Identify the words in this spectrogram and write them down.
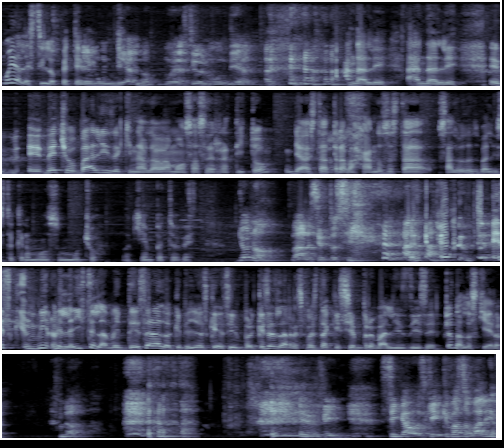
muy al estilo PTV. El mundial, ¿no? Muy al estilo mundial. ándale, ándale. Eh, eh, de hecho, Valis, de quien hablábamos hace ratito, ya está trabajando, se está. Saludos, Valis, te queremos mucho aquí en PTV. Yo no, no, no es cierto, sí. es, que, mira, me leíste la mente, eso era lo que tenías que decir, porque esa es la respuesta que siempre Valis dice. Yo no los quiero. No. en fin, sigamos. ¿Qué, qué pasó? ¿Valis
